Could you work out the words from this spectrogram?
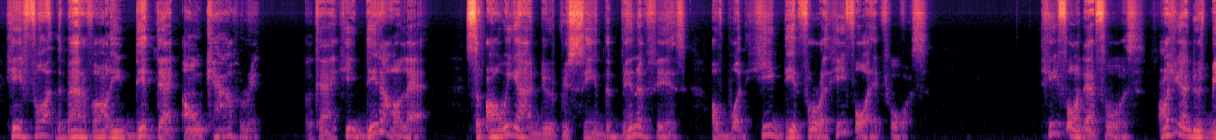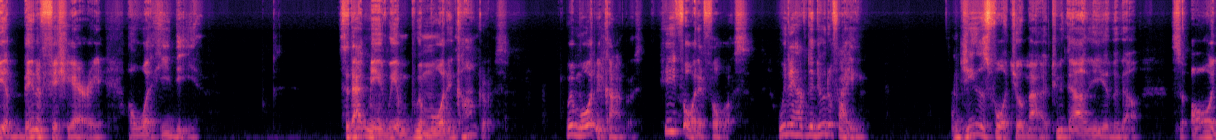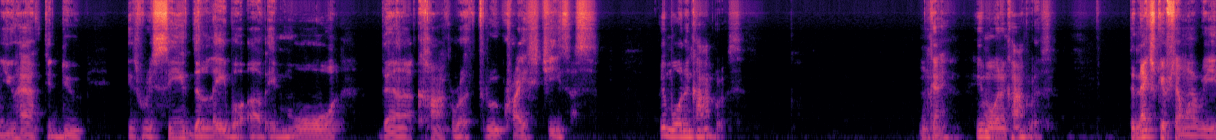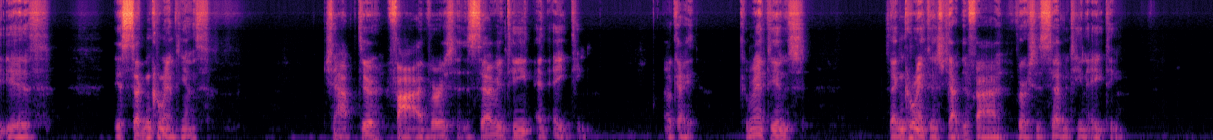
He fought the battle for all. He did that on Calvary. Okay. He did all that. So all we got to do is receive the benefits of what he did for us. He fought it for us. He fought that for us. All you got to do is be a beneficiary of what he did. So that means we are, we're more than conquerors. We're more than conquerors. He fought it for us. We didn't have to do the fighting. Jesus fought your battle 2,000 years ago. So all you have to do is receive the label of a more than a conqueror through Christ Jesus. You're more than conquerors. Okay, you're more than conquerors. The next scripture I want to read is is Second Corinthians chapter 5, verses 17 and 18. Okay, Corinthians, Second Corinthians chapter 5, verses 17 18.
